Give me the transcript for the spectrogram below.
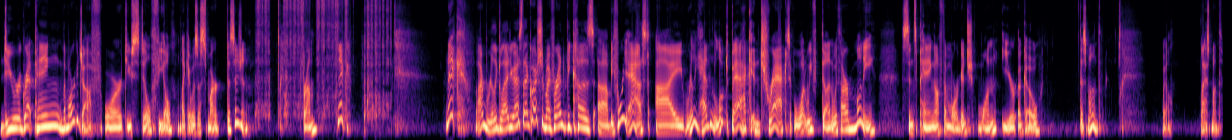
Do you regret paying the mortgage off? Or do you still feel like it was a smart decision? From Nick. Nick, I'm really glad you asked that question, my friend, because uh, before you asked, I really hadn't looked back and tracked what we've done with our money since paying off the mortgage one year ago this month. Well, last month,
